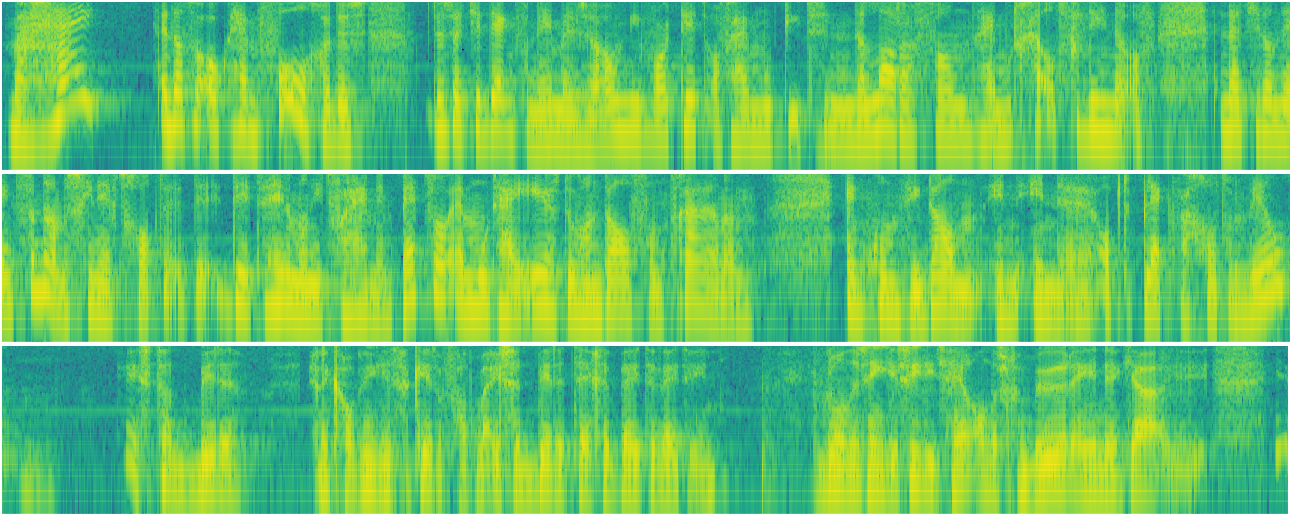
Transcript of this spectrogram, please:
Maar Hij en dat we ook hem volgen. Dus, dus dat je denkt van nee, mijn zoon die wordt dit of hij moet iets in de ladder van hij moet geld verdienen. Of, en dat je dan denkt van nou misschien heeft God dit helemaal niet voor hem in petto. En moet hij eerst door een dal van tranen. En komt hij dan in, in, uh, op de plek waar God hem wil. Is dat bidden, en ik hoop niet dat je het verkeerd opvat, maar is het bidden tegen beter weten in? Ik bedoel, in de zin, je ziet iets heel anders gebeuren en je denkt, ja,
